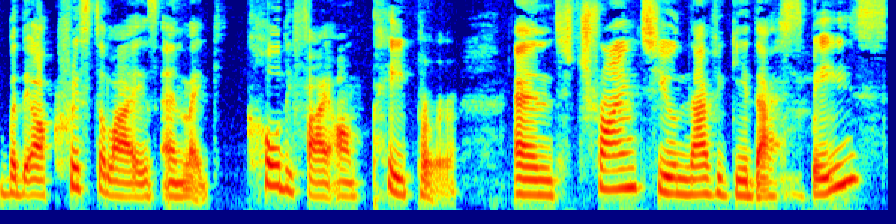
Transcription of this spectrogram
but they are crystallized and like codified on paper. And trying to navigate that space,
